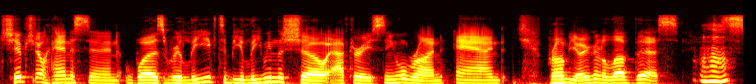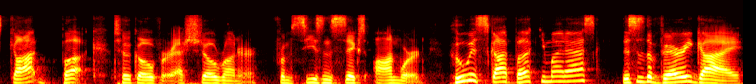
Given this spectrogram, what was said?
Chip Johannessen was relieved to be leaving the show after a single run. And Romeo, you're gonna love this. Mhm. Scott Buck took over as showrunner from season six onward. Who is Scott Buck, you might ask? This is the very guy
